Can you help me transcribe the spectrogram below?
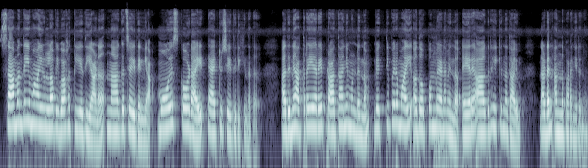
സാമന്തയുമായുള്ള വിവാഹ തീയതിയാണ് നാഗചൈതന്യ മോയസ് കോഡായി ടാറ്റു ചെയ്തിരിക്കുന്നത്. അതിന് അത്രയേറെ പ്രാധാന്യമുണ്ടെന്നും വ്യക്തിപരമായി അതൊപ്പം വേണമെന്ന് ഏറെ ആഗ്രഹിക്കുന്നതായും നടൻ അന്ന് പറഞ്ഞിരുന്നു.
